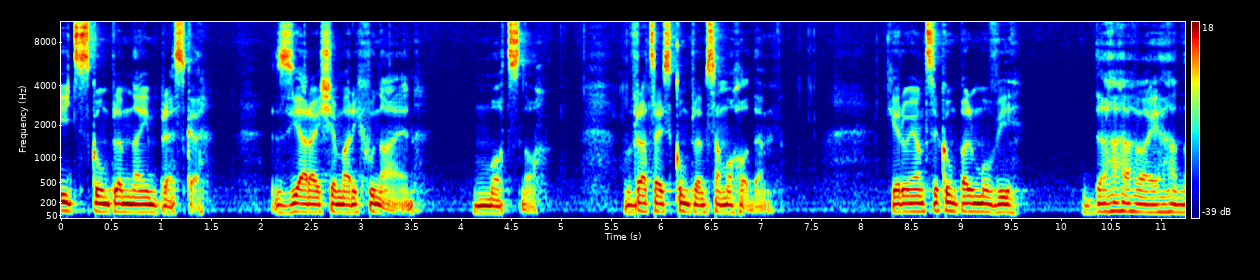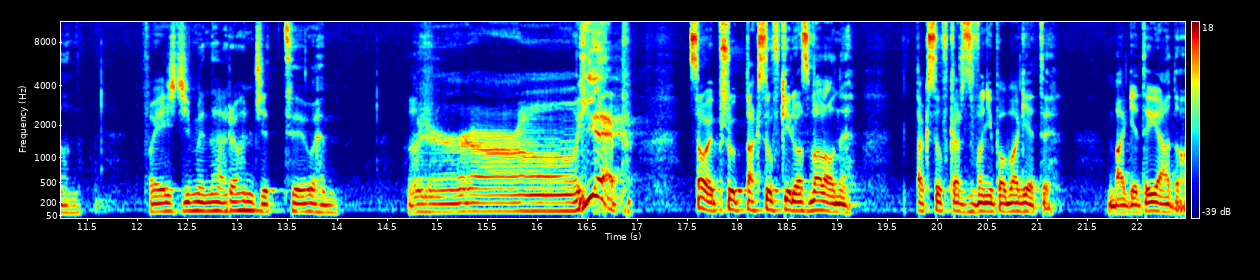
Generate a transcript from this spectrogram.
Idź z kumplem na imprezkę. Zjaraj się marihunaen. Mocno. Wracaj z kumplem samochodem. Kierujący kumpel mówi Dawaj Anon, pojeździmy na rondzie tyłem. Jep! Cały przód taksówki rozwalony. Taksówkarz dzwoni po bagiety. Bagiety iu.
